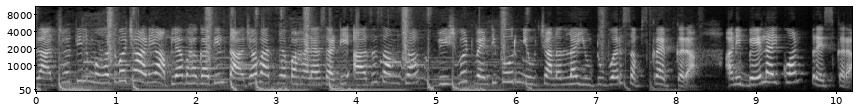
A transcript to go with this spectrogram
राज्यातील महत्त्वाच्या आणि आपल्या भागातील ताज्या बातम्या पाहण्यासाठी आजच आमच्या विश्व 24 न्यूज चॅनलला यूट्यूबवर सबस्क्राईब करा आणि बेल आयकॉन प्रेस करा.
